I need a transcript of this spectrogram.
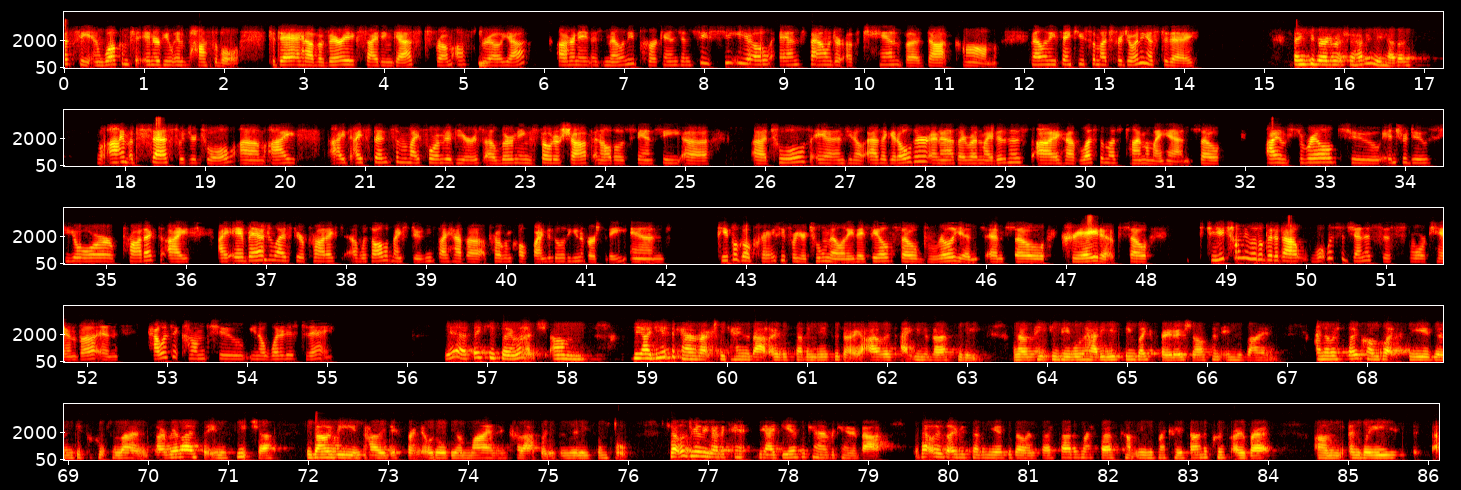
Betsy, and welcome to Interview Impossible. Today I have a very exciting guest from Australia. Uh, her name is Melanie Perkins, and she's CEO and founder of Canva.com. Melanie, thank you so much for joining us today. Thank you very much for having me, Heather. Well, I'm obsessed with your tool. Um, I, I, I spent some of my formative years uh, learning Photoshop and all those fancy uh, uh, tools. And you know, as I get older and as I run my business, I have less and less time on my hands. So I am thrilled to introduce your product. I I evangelized your product uh, with all of my students. I have a, a program called Findability University, and people go crazy for your tool, Melanie. They feel so brilliant and so creative. So, can you tell me a little bit about what was the genesis for Canva and how has it come to you know what it is today? Yeah, thank you so much. Um, the idea for Canva actually came about over seven years ago. I was at university and I was teaching people how to use things like Photoshop and InDesign. And they were so complex to use and difficult to learn. So I realized that in the future, design would be entirely different. It would all be online and collaborative and really simple. So that was really where the, the idea for Canva came about. But that was over seven years ago, and so I started my first company with my co-founder, Cliff Obrecht, um, and we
